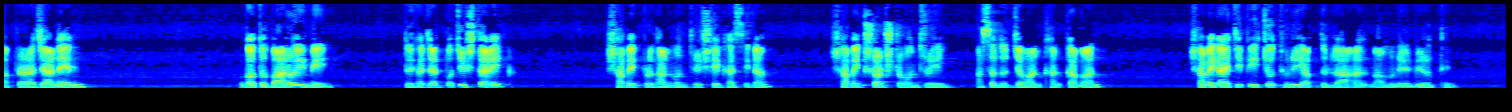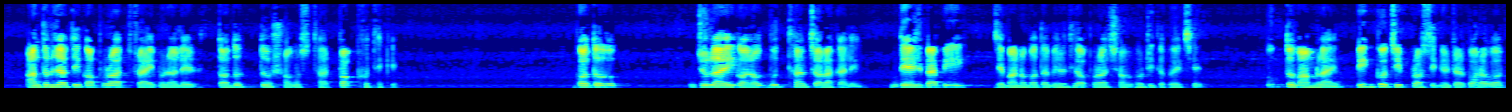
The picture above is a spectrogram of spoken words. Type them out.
আপনারা জানেন, গত বারোই মে দুই হাজার পঁচিশ তারিখ, সাবেক প্রধানমন্ত্রী শেখ হাসিনা, সাবেক স্বরাষ্ট্রমন্ত্রী আসাদুজ্জামান খান কামাল, সাবেক আইজিপি চৌধুরী আবদুল্লাহ আল মামুনের বিরুদ্ধে আন্তর্জাতিক অপরাধ ট্রাইব্যুনালের তদন্ত সংস্থার পক্ষ থেকে গত জুলাই গণ অভ্যুত্থান চলাকালে দেশব্যাপী যে মানবতা বিরোধী অপরাধ সংঘটিত হয়েছে উক্ত মামলায় বিজ্ঞ চিফ প্রসিকিউটর বরাবর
